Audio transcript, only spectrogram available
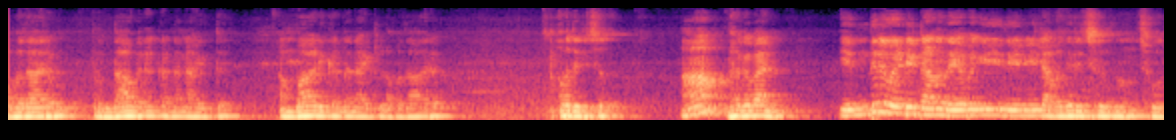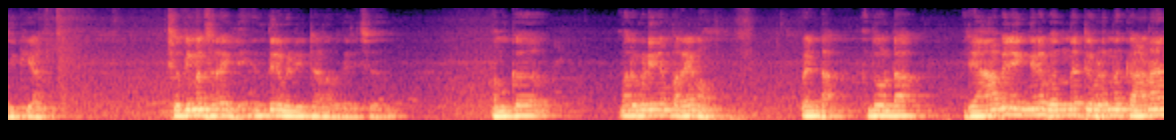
അവതാരം വൃന്ദാവന കണ്ണനായിട്ട് അമ്പാടി കണ്ണനായിട്ടുള്ള അവതാരം അവതരിച്ചത്. ആ ഭഗവാൻ എന്തിനു വേണ്ടിയിട്ടാണ് ദേവകി ദേവിയിൽ അവതരിച്ചതെന്ന് ചോദിക്കുകയാണ്. ചോദ്യം മനസ്സിലായില്ലേ? എന്തിനു വേണ്ടിയിട്ടാണ് അവതരിച്ചതെന്ന്? നമുക്ക് മറുപടി ഞാൻ പറയണോ? വേണ്ട. എന്തുകൊണ്ടാണ് രാവിലെ ഇങ്ങനെ വന്നിട്ട് ഇവിടുന്ന് കാണാൻ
